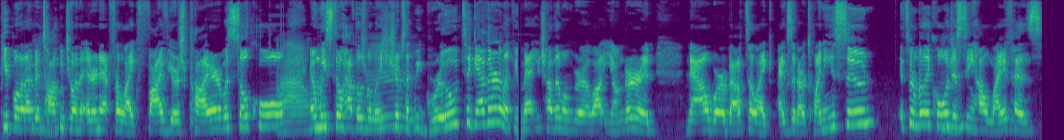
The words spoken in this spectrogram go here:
people that i've been Mhm. talking to on the internet for like five years prior was so cool wow. and we still have those relationships like Mm. we grew together like we met each other when we were a lot younger and now we're about to like exit our 20s soon it's been really cool Mhm. just seeing how life has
